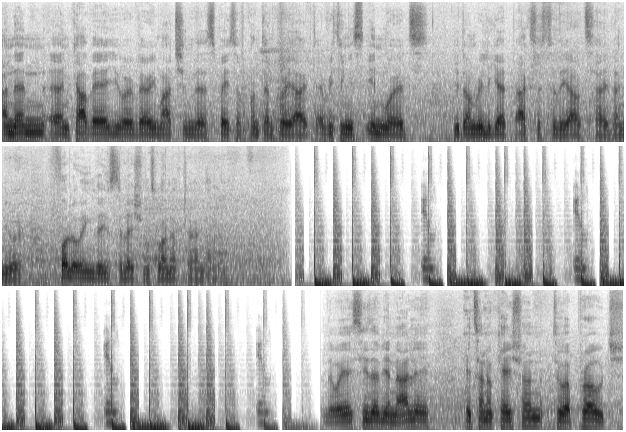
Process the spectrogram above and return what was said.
And then in KW, you are very much in the space of contemporary art. Everything is inwards. You don't really get access to the outside, and you're following the installations one after another. Il. The way I see the Biennale, it's an occasion to approach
